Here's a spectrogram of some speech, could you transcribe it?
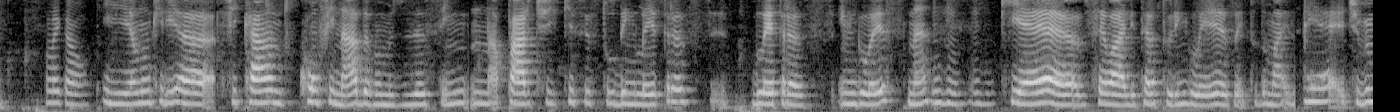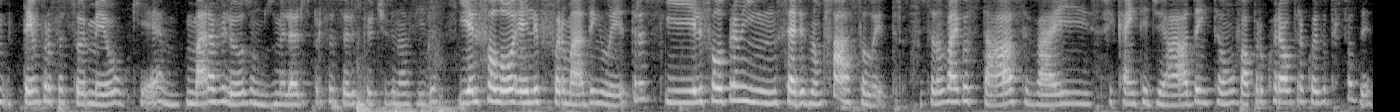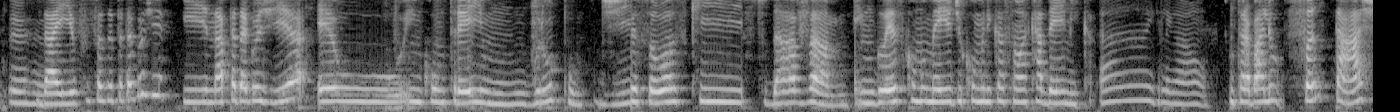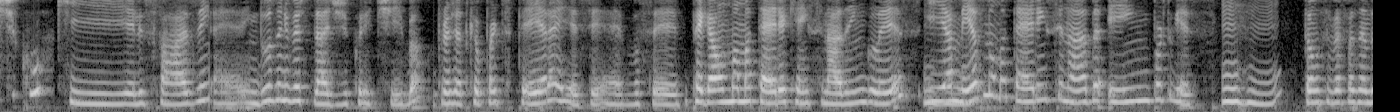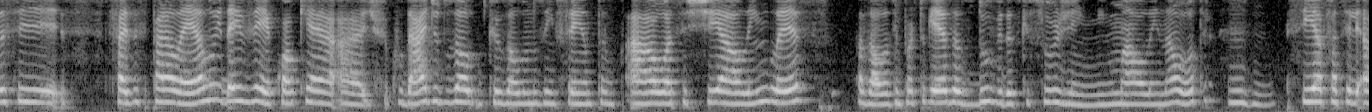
Legal. E eu não queria ficar confinada, vamos dizer assim, na parte que se estuda em letras, letras em inglês, né? Uhum, uhum. que é, sei lá, literatura inglesa e tudo mais. É, tive, tem um professor meu que é maravilhoso, um dos melhores professores que eu tive na vida. E ele falou, ele é formado em letras, e ele falou pra mim, em séries não faça letras. Você não vai gostar, você vai ficar entediada, então vá procurar outra coisa pra fazer. Uhum. Daí eu fui fazer pedagogia. E na pedagogia eu encontrei um grupo de pessoas que estudava inglês como meio de comunicação acadêmica Ai, que legal. um trabalho fantástico que eles fazem é, em duas universidades de Curitiba. O projeto que eu participei era esse: é você pegar uma matéria que é ensinada em inglês e a mesma matéria ensinada em português. Uhum. Então você vai fazendo esse faz esse paralelo e daí vê qual que é a dificuldade dos, que os alunos enfrentam ao assistir a aula em inglês, as aulas em português, as dúvidas que surgem em uma aula e na outra Uhum. se a,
